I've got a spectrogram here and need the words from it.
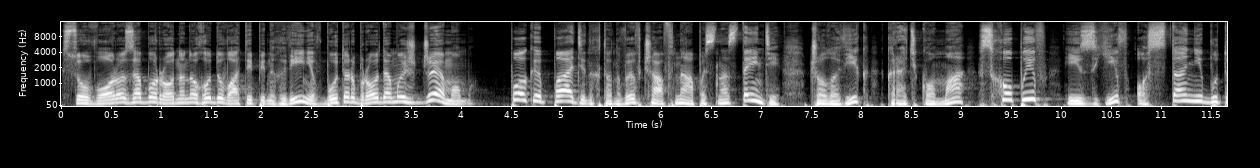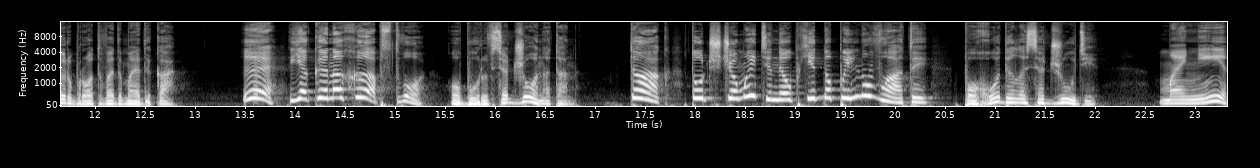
Суворо заборонено годувати пінгвінів бутербродами з джемом. Поки Падінгтон вивчав напис на стенді, чоловік крадькома схопив і з'їв останній бутерброд ведмедика. Е, яке нахабство! обурився Джонатан. Так, тут щомиті необхідно пильнувати, погодилася Джуді. Мені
